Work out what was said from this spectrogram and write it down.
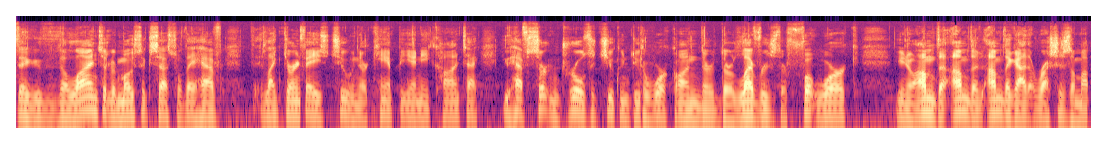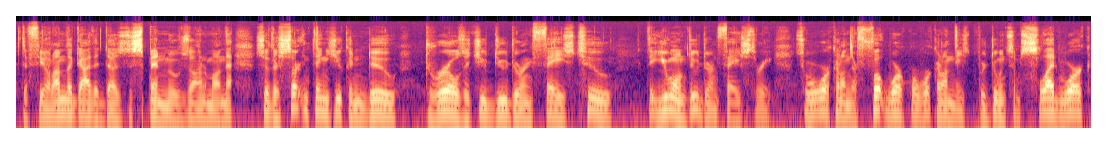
the the lines that are most successful. They have like during phase two, when there can't be any contact. You have certain drills that you can do to work on their, their leverage, their footwork. You know, I'm the I'm the I'm the guy that rushes them up the field. I'm the guy that does the spin moves on them on that. So there's certain things you can do, drills that you do during phase two that you won't do during phase three. So we're working on their footwork, we're working on these, we're doing some sled work,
